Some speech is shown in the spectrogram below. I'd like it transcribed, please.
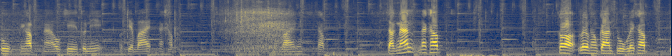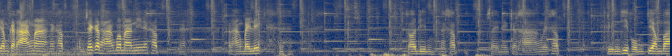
ปลูกนะครับนะโอเคตัวนี้เอาเก็บไว้นะครับเก็บไว้นี่ครับ จากนั้นนะครับ ก็เริ่มทำการปลูกเลยครับ เตรียมกระถางมานะครับ ผมใช้กระถางประมาณนี้นะครับนะกระถางใบเล็ก ก็ดินนะครับ ใส่ในกระถางเลยครับ ดินที่ผมเตรียมไว้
